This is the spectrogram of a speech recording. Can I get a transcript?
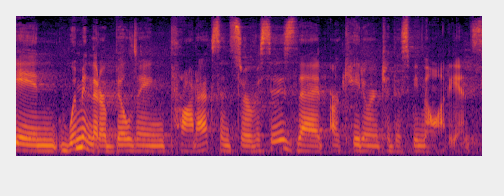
in women that are building products and services that are catering to this female audience.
